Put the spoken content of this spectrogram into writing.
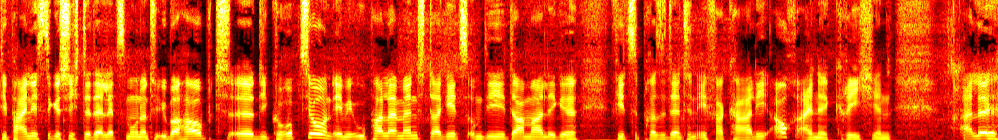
Die peinlichste Geschichte der letzten Monate überhaupt, äh, die Korruption im EU-Parlament. Da geht es um die damalige Vizepräsidentin Eva Kali, auch eine Griechin. Alle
